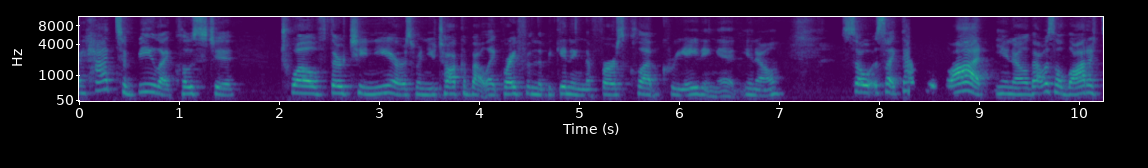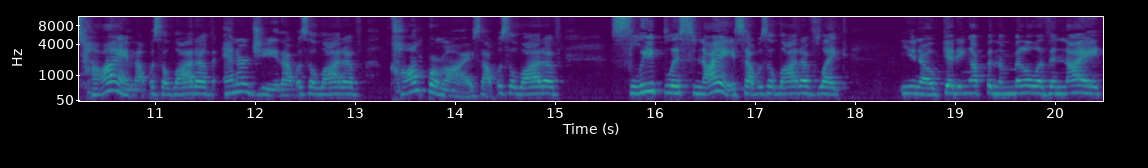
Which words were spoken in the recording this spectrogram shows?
it had to be like close to 12, 13 years when you talk about like right from the beginning, the first club creating it, you know? So it's like that was a lot, you know, that was a lot of time. That was a lot of energy. That was a lot of compromise. That was a lot of sleepless nights. That was a lot of like, you know, getting up in the middle of the night,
